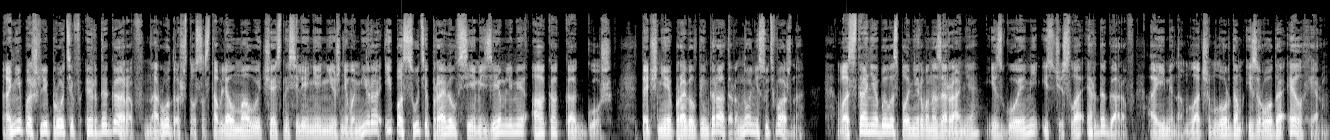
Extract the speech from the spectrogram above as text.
Они пошли против эрдегаров, народа, что составлял малую часть населения Нижнего мира и, по сути, правил всеми землями Ака как Гош. Точнее, правил-то император, но не суть важно. Восстание было спланировано заранее, изгоями из числа эрдегаров, а именно младшим лордом из рода Элхерм.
